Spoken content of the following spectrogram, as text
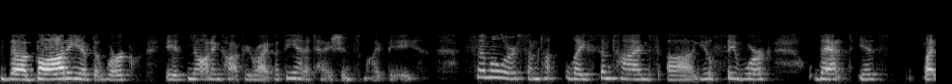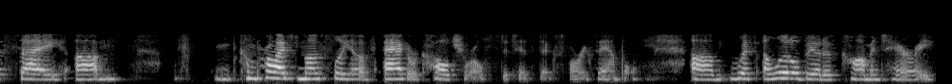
the body of the work is not in copyright, but the annotations might be. Similar, sometimes, sometimes uh, you'll see work that is, let's say, um, comprised mostly of agricultural statistics, for example, um, with a little bit of commentary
